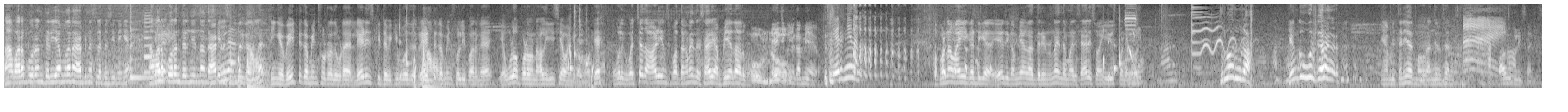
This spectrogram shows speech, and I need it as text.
நான் வரப்போறேன்னு தெரியாம தானே ஹாப்பினஸ்ல பேசினீங்க நான் வரப்போறேன்னு தெரிஞ்சிருந்தா அந்த ஹாப்பினஸ் இருந்திருக்காதுல்ல? நீங்க வெயிட் கம்மின்னு சொல்றதை விட லேடிஸ் கிட்ட விற்கும் போது ரேட் கம்மின்னு சொல்லி பாருங்க. எவ்வளவு புடவைனாலும் ஈஸியா வாங்கிடுவாங்க ஓகே உங்களுக்கு வச்சது ஆடியன்ஸ் பார்த்தாங்கன்னா இந்த சாரி அப்படியே தான் இருக்கும். ரேட் கொஞ்சம் கம்மியாயிரும். அப்பனா வாங்கி கட்டிக்க. ஏஜ் கம்மியாக தெரியணும்னா இந்த மாதிரி சாரீஸ் வாங்கி யூஸ் பண்ணிக்கணும் திருவாரூரா? எங்க ஊருக்காரங்க? அப்படி தனியா இருமா ஒரு அஞ்சு நிமிஷம். பாகுபலி சாரீஸ்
